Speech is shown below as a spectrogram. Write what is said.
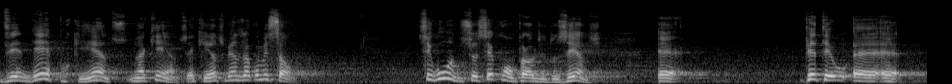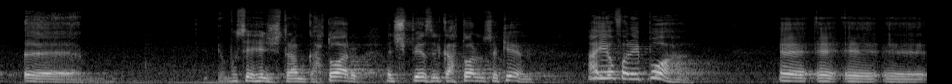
vender por 500, não é 500, é 500 menos a comissão. Segundo, se você comprar o de 200, é PTU, é, é, é, você registrar no cartório, é despesa de cartório, não sei o quê. Aí eu falei, porra, é, é,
